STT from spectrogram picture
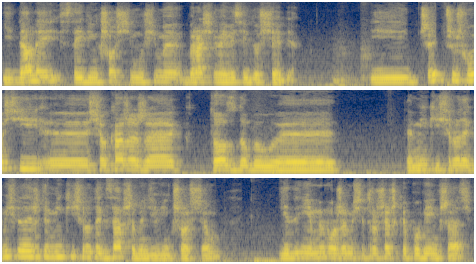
i dalej z tej większości musimy brać jak najwięcej do siebie. I czy w przyszłości e, się okaże, że kto zdobył ten miękki środek? Mi się wydaje, że ten miękki środek zawsze będzie większością, jedynie my możemy się troszeczkę powiększać.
